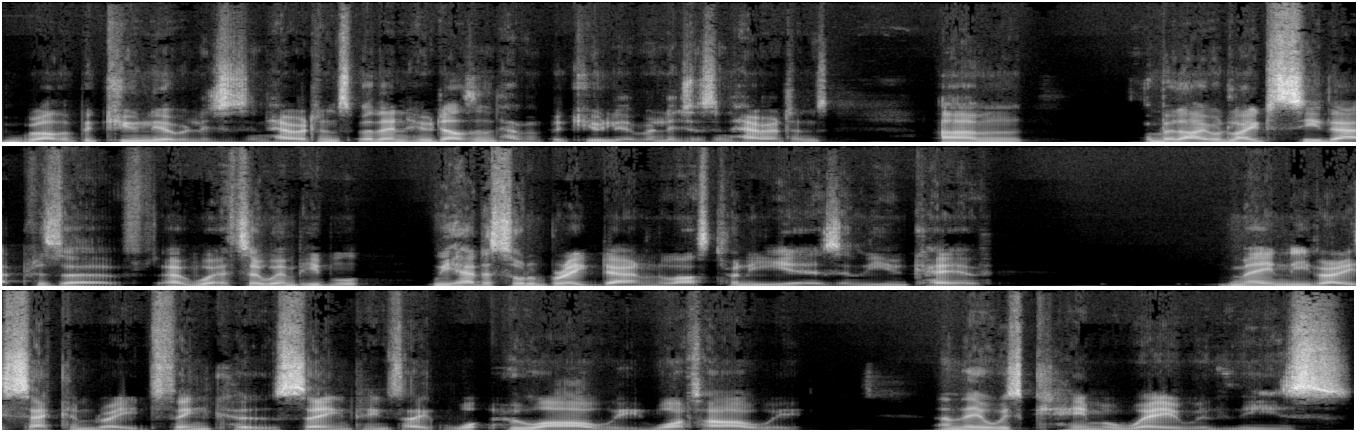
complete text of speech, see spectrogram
rather peculiar religious inheritance. But then who doesn't have a peculiar religious inheritance? Um, but I would like to see that preserved. Uh, so when people, we had a sort of breakdown in the last 20 years in the UK of mainly very second rate thinkers saying things like, who are we? What are we? And they always came away with these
